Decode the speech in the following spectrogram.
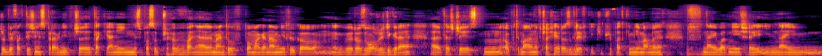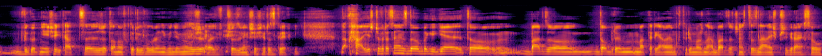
żeby faktycznie sprawdzić, czy taki, a nie inny sposób przechowywania elementów pomaga nam nie tylko jakby rozłożyć grę, ale też czy jest optymalny w czasie rozgrywki, czy przypadkiem nie mamy w najładniejszej i najwygodniejszej tatce żetonów, których w ogóle nie będziemy używać przez większość rozgrywki. No, aha, jeszcze wracając do BGG, to bardzo dobrym materiałem, który można bardzo często znaleźć przy grach są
